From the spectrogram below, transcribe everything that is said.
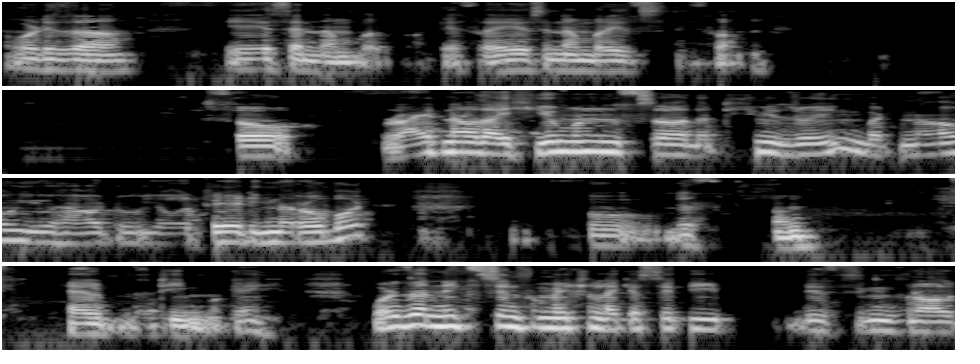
what is the ASN number? Okay, so ASN number is this one. So right now the humans, uh, the team is doing, but now you have to, you're creating the robot to just um, help the team, okay? What is the next information like a city? These things are all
